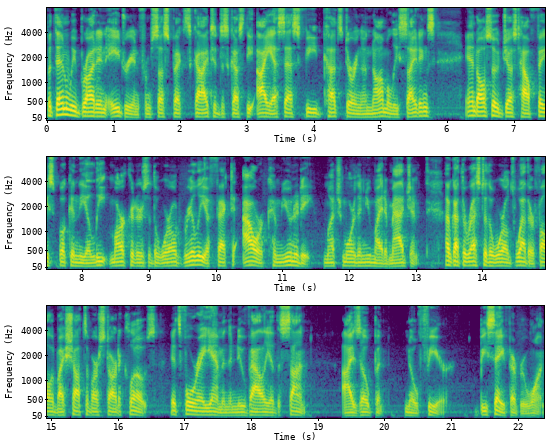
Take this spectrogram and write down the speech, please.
But then we brought in Adrian from Suspect Sky to discuss the ISS feed cuts during anomaly sightings and also just how Facebook and the elite marketers of the world really affect our community, much more than you might imagine. I've got the rest of the world's weather followed by shots of our star to close. It's 4 a.m. in the new Valley of the Sun. Eyes open, no fear. Be safe, everyone.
